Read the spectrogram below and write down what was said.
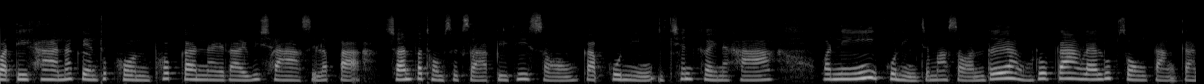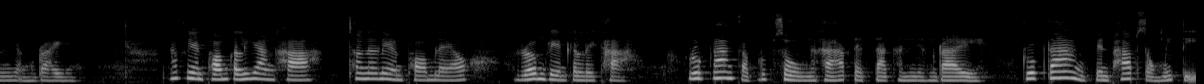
วัสดีค่ะนักเรียนทุกคนพบกันในรายวิชาศิลปะ ชั้นประถมศึกษาปีที่ 2 กับครูหนิงอีกเช่นเคยนะคะ วันนี้ครูหนิงจะมาสอนเรื่องรูปร่างและรูปทรงต่างกันอย่างไร นักเรียนพร้อมกันหรือยังคะถ้านักเรียนพร้อมแล้ว เริ่มเรียนกันเลยค่ะ รูปร่างกับรูปทรงนะคะ แตกต่างกันอย่างไร รูปร่างเป็นภาพสองมิติ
